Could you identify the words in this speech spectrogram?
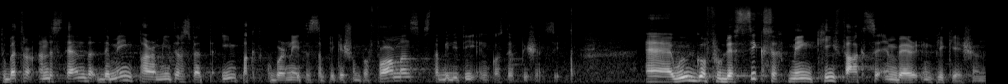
to better understand the main parameters that impact Kubernetes application performance, stability, and cost efficiency. Uh, we will go through the six main key facts and their implication.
